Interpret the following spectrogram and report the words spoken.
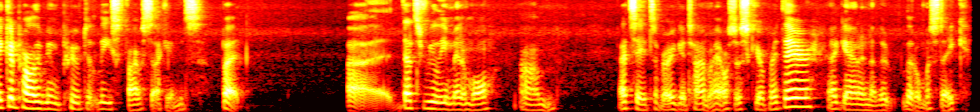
it could probably be improved at least five seconds, but uh, that's really minimal. Um, I'd say it's a very good time. I also screw up right there. Again, another little mistake.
